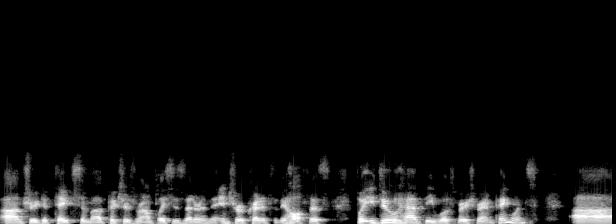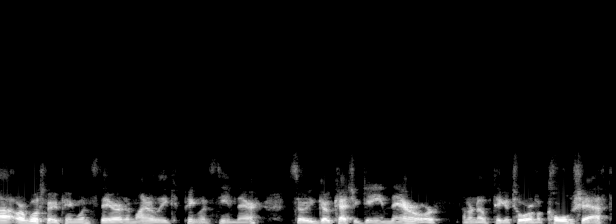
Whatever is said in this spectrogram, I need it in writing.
Uh, I'm sure you could take some uh, pictures around places that are in the intro credits of The Office, but you do have the Wilkes-Barre Scranton Penguins, uh, or Wilkes-Barre Penguins. They are the minor league Penguins team there, so you can go catch a game there, or I don't know, take a tour of a coal shaft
